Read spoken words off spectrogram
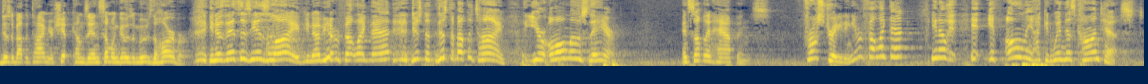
just about the time your ship comes in, someone goes and moves the harbor. You know, this is his life. You know, have you ever felt like that? Just, just about the time. You're almost there. And something happens frustrating. You ever felt like that? You know, it, it, if only I could win this contest.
